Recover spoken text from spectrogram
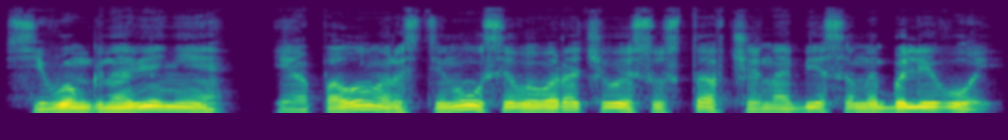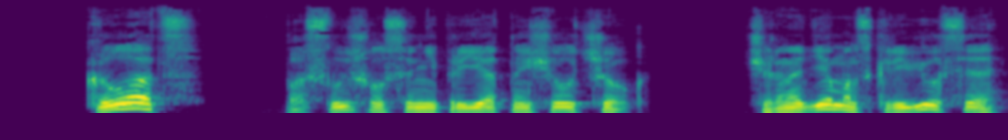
Всего мгновение, и Аполлон растянулся, выворачивая сустав чернобеса на болевой. «Клац!» – послышался неприятный щелчок. Чернодемон скривился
